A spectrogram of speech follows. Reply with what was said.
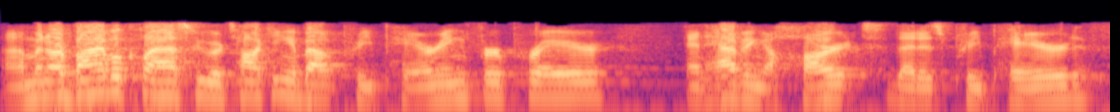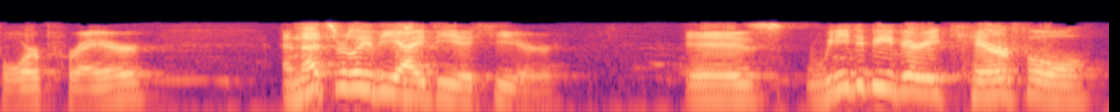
Um, in our Bible class, we were talking about preparing for prayer and having a heart that is prepared for prayer. And that's really the idea here is we need to be very careful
